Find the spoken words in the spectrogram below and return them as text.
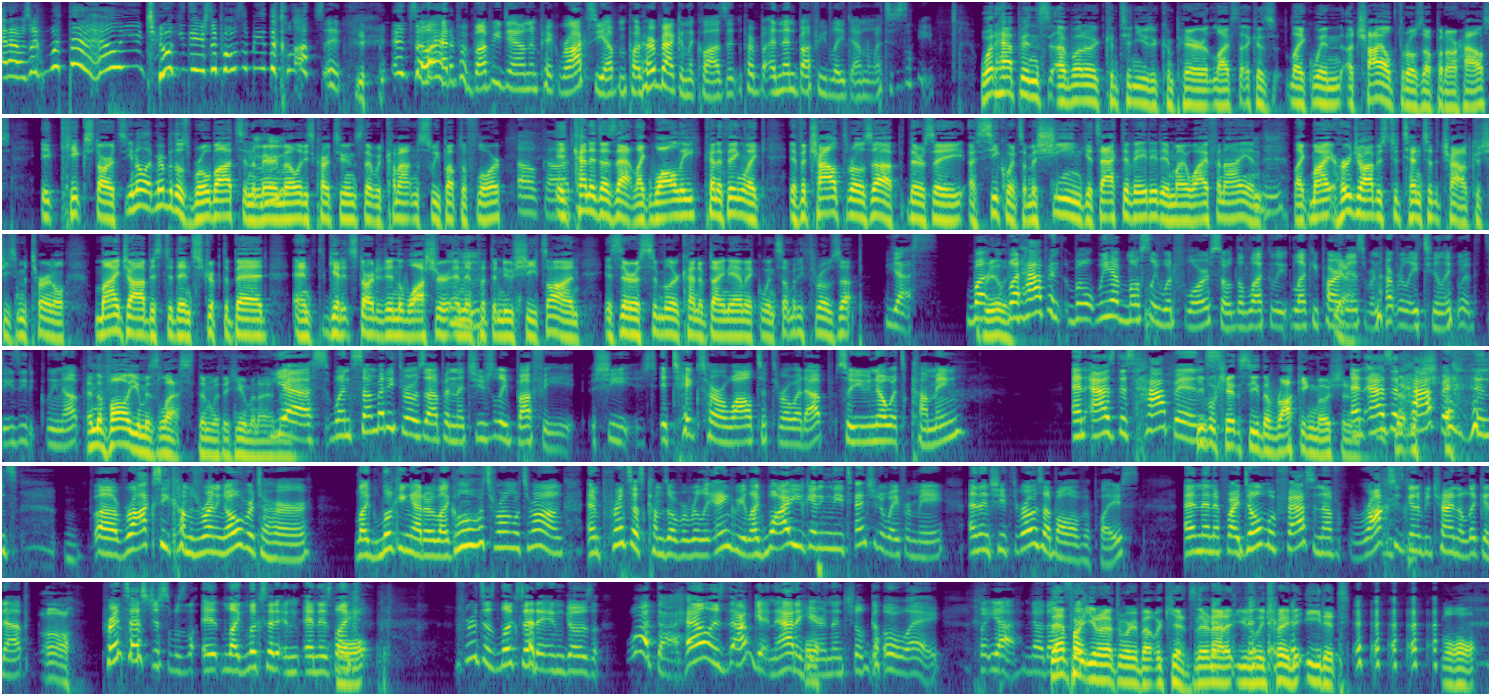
And I was like, "What the hell are you doing? They're supposed to be in the closet." and so I had to put Buffy down and pick Roxy up and put her back in the closet, and put- and then Buffy laid down and went to sleep. What happens? I want to continue to compare lifestyle because, like, when a child throws up in our house, it kickstarts. You know, like remember those robots in the Merrie Melodies cartoons that would come out and sweep up the floor? Mm-hmm. Oh, God. It kind of does that, like WALL-E kind of thing. Like if a child throws up, there's a, a sequence, a machine gets activated in my wife and I, and Mm-hmm. like my her job is to tend to the child because she's maternal. My job is to then strip the bed and get it started in the washer and Mm-hmm. then put the new sheets on. Is there a similar kind of dynamic when somebody throws up? Yes. But Really? what happened? Well, we have mostly wood floors, so the lucky lucky part Yeah. is we're not really dealing with. It's easy to clean up. And the volume is less than with a human. I imagine. Yes, when somebody throws up, and that's usually Buffy, she it takes her a while to throw it up, so you know it's coming. And as this happens, People can't see the rocking motion. and as it happens, uh, Roxy comes running over to her, like looking at her, like, "Oh, what's wrong? What's wrong?" And Princess comes over really angry, like, "Why are you getting the attention away from me?" And then she throws up all over the place. And then if I don't move fast enough, Roxy's gonna be trying to lick it up. Oh. Princess just was it like looks at it and, and is like Oh. Princess looks at it and goes, "What the hell is that? I'm getting out of here," Oh. and then she'll go away. But yeah, no, that's that part it. you don't have to worry about with kids. They're not usually trying to eat it.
